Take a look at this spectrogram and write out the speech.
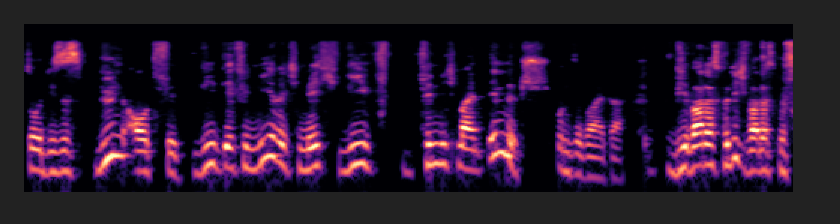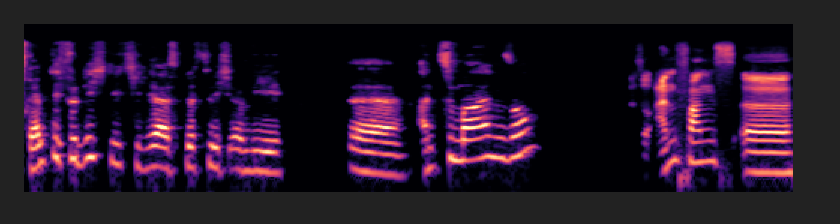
so dieses Bühnenoutfit, wie definiere ich mich, wie finde ich mein Image und so weiter. Wie war das für dich? War das befremdlich für dich, dich jetzt plötzlich irgendwie äh, anzumalen so? Also anfangs äh,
